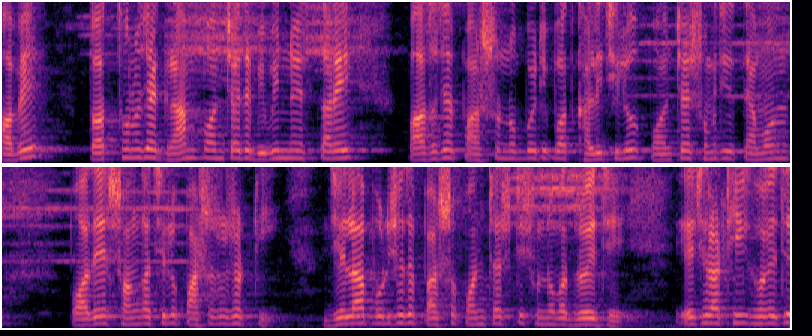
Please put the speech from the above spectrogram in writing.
হবে। তথ্য অনুযায়ী গ্রাম পঞ্চায়েতে বিভিন্ন স্তরে পাঁচ হাজার পাঁচশো নব্বইটি পদ খালি ছিল। পঞ্চায়েত সমিতিতে তেমন পদের সংখ্যা ছিল পাঁচশো চৌষট্টি। জেলা পরিষদে পাঁচশো পঞ্চাশটি শূন্যপদ রয়েছে। এছাড়া ঠিক হয়েছে,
